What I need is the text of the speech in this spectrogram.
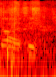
D'accord, merci.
